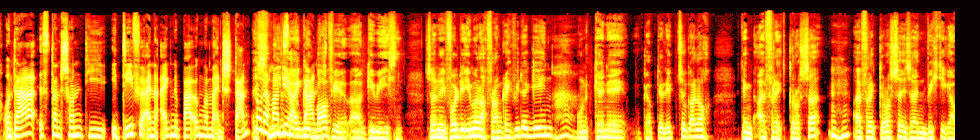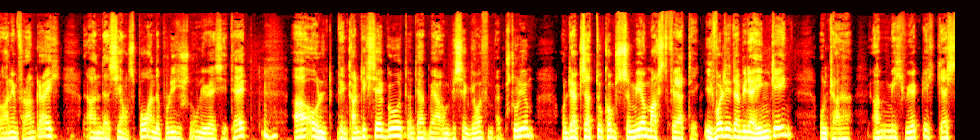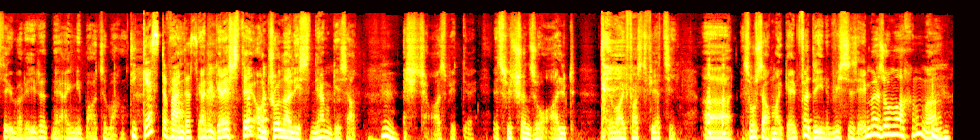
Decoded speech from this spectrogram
Und da ist dann schon die Idee für eine eigene Bar irgendwann mal entstanden Es oder war das noch eigene gar Bar nicht? für, äh, gewesen, sondern ich wollte immer nach Frankreich wieder gehen Ah. und kenne, ich glaube, der lebt sogar noch, den Alfred Grosser. Mhm. Alfred Grosser ist ein wichtiger Mann in Frankreich an der Sciences Po, an der Politischen Universität. Mhm. Äh, und den kannte ich sehr gut und der hat mir auch ein bisschen geholfen beim Studium. Und der hat gesagt, du kommst zu mir und machst fertig. Ich wollte da wieder hingehen und dann haben mich wirklich Gäste überredet, eine eigene Bar zu machen. Die Gäste waren ja, das. Ja, die Gäste und Journalisten, die haben gesagt, Hm. Schaus bitte, jetzt bist du schon so alt. Da war ich fast 40. äh, jetzt musst du auch mal Geld verdienen. Willst du es immer so machen? Ja? Mhm.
